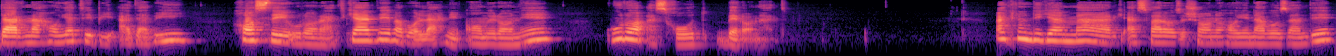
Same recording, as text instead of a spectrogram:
در نهایت بیادبی خواسته او را رد کرده و با لحنی آمرانه او را از خود براند. اکنون دیگر مرگ از فراز شانه های نوازنده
